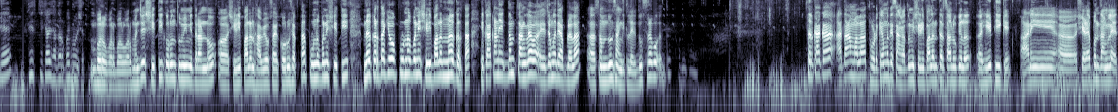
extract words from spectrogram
ते तीस ते चाळीस हजार रुपये मिळू शकतं. बरोबर बरोबर. म्हणजे शेती करून तुम्ही मित्रांनो अ, शेळीपालन हा व्यवसाय करू शकता. पूर्णपणे शेती न करता किंवा पूर्णपणे शेळीपालन न करता हे काकाने एकदम चांगल्या याच्यामध्ये आपल्याला अ, समजून सांगितलेलं आहे. दुसरं गो- तर काका आता आम्हाला थोडक्यामध्ये सांगा तुम्ही शेळीपालन तर चालू केलं हे ठीक आहे. आणि शेळ्या पण चांगल्या आहेत.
